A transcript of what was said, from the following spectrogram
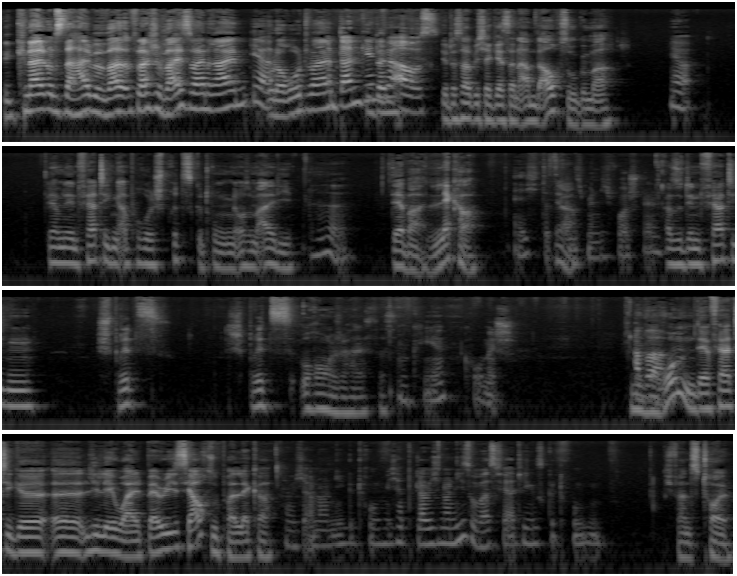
Wir knallen uns eine halbe Flasche Weißwein rein Ja. oder Rotwein. Und dann gehen wir aus. Ja, das habe ich ja gestern Abend auch so gemacht. Ja. Wir haben den fertigen Aperol Spritz getrunken aus dem Aldi. Der war lecker. Echt? Das Ja. kann ich mir nicht vorstellen. Also den fertigen Spritz. Spritz Orange heißt das. Okay, komisch. Aber Aber- warum? Der fertige äh, Lillet Wildberry ist ja auch super lecker. Habe ich auch noch nie getrunken. Ich habe, glaube ich, noch nie sowas Fertiges getrunken. Ich fand's toll.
